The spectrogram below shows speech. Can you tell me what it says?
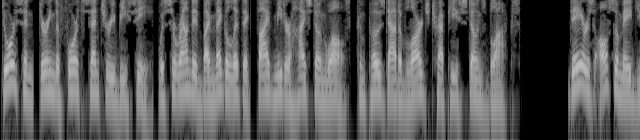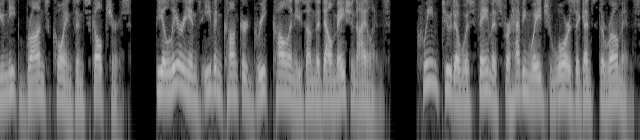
Daorson, during the 4th century BC, was surrounded by megalithic, 5-metre-high stone walls, composed out of large trapeze stones blocks. Daors also made unique bronze coins and sculptures. The Illyrians even conquered Greek colonies on the Dalmatian islands. Queen Teuta was famous for having waged wars against the Romans.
